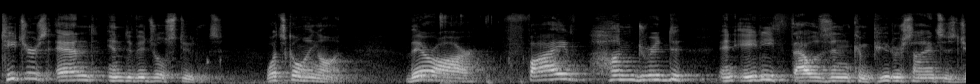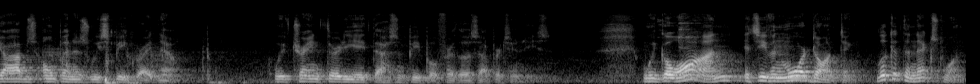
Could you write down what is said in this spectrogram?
Teachers and individual students. What's going on? There are 580,000 computer sciences jobs open as we speak right now. We've trained 38,000 people for those opportunities we go on, it's even more daunting. Look at the next one.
